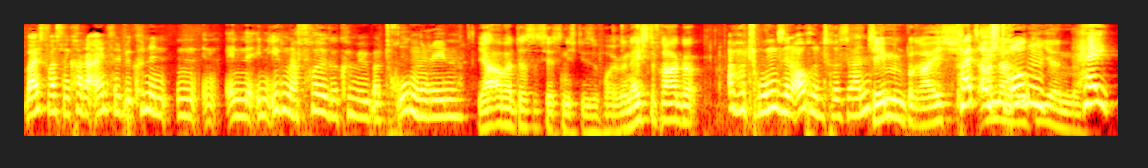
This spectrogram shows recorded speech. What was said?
Weißt du, was mir gerade einfällt? Wir können in, in, in, in irgendeiner Folge können wir über Drogen reden. Ja, aber das ist jetzt nicht diese Folge. Nächste Frage. Aber Drogen sind auch interessant. Themenbereich. Falls euch. Drogen, hey,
